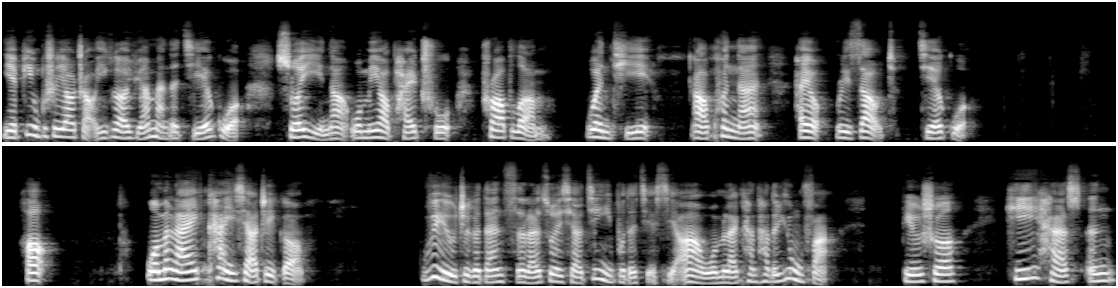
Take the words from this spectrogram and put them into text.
也并不是要找一个圆满的结果，所以呢，我们要排除 problem 问题啊困难，还有 result 结果。好，我们来看一下这个 view 这个单词，来做一下进一步的解析啊。我们来看它的用法，比如说，He has an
